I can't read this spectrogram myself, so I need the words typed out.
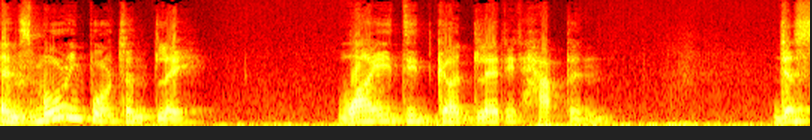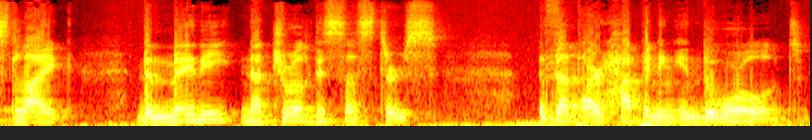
And more importantly, why did God let it happen? Just like the many natural disasters that are happening in the world.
